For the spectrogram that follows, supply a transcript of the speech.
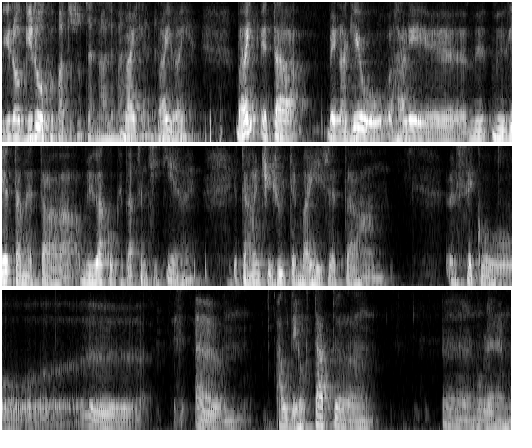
gero, gero okupatu zuten alemanek. bai, eh, bai, bai. Bai, eta bena geho jale eh, mu- mugetan eta mugako okupatzen zitia, eh? Eta hantzi juiten bai hiz eta zeko uh, alde hortat uh, uh, nuleren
